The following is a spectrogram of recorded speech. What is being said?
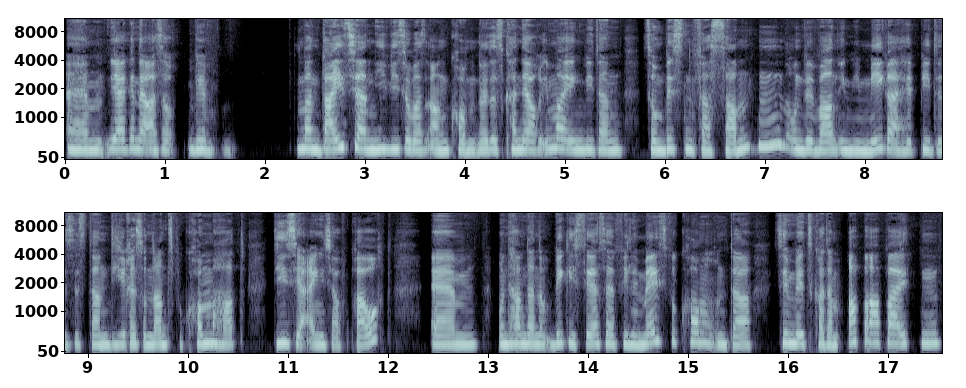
Ähm, ja, genau. Also wir, man weiß ja nie, wie sowas ankommt. Ne? Das kann ja auch immer irgendwie dann so ein bisschen versanden und wir waren irgendwie mega happy, dass es dann die Resonanz bekommen hat, die es ja eigentlich auch braucht. Ähm, und haben dann wirklich sehr, sehr viele Mails bekommen und da sind wir jetzt gerade am Abarbeiten,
